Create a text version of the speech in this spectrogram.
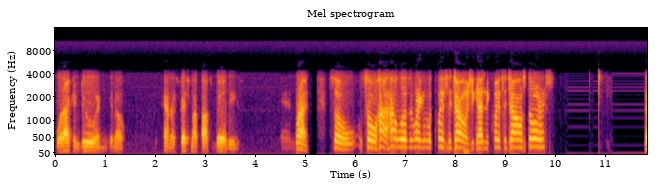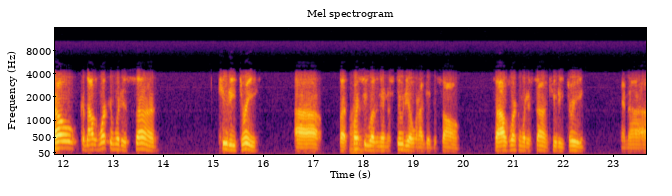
what I can do and, you know, kind of stretch my possibilities. And Right. So, so how how was it working with Quincy Jones? You got any Quincy Jones stories? No, because I was working with his son, QD3, uh, but. Quincy wasn't in the studio when I did the song. So I was working with his son, QD3, and, uh,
